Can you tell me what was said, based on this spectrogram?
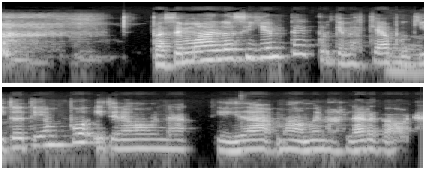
Pasemos a lo siguiente porque nos queda poquito tiempo y tenemos una actividad más o menos larga ahora.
